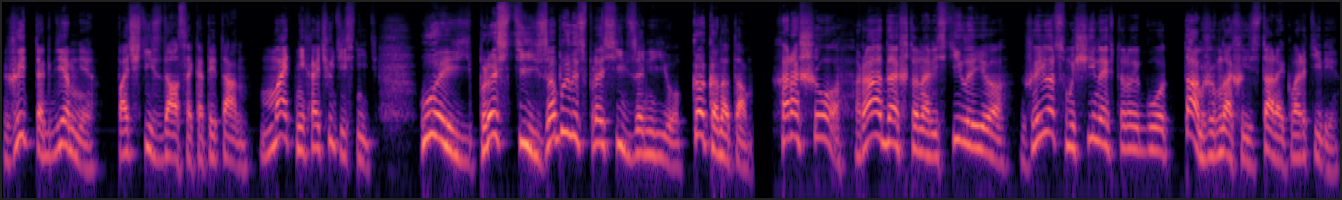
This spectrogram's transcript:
Жить-то где мне?» Почти сдался капитан. «Мать не хочу теснить». «Ой, прости, забыл спросить за нее. Как она там?» Хорошо, рада, что навестила ее. Живет с мужчиной второй год, там же в нашей старой квартире,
